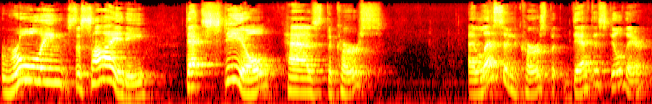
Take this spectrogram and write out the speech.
ruling society that still has the curse, a lessened curse, but death is still there.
